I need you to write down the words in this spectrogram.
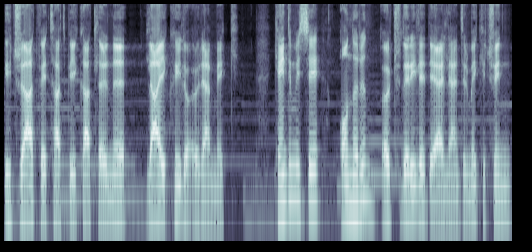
icraat ve tatbikatlarını layıkıyla öğrenmek, kendimizi onların ölçüleriyle değerlendirmek için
